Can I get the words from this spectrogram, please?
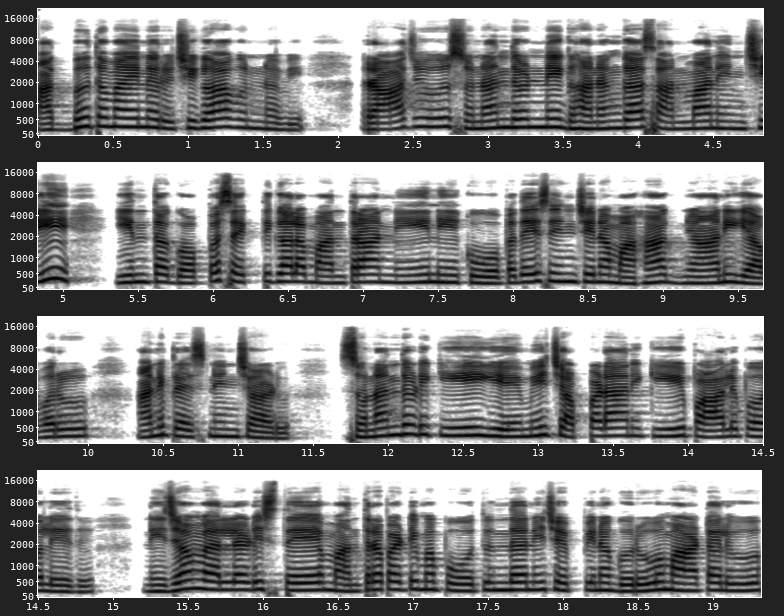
అద్భుతమైన రుచిగా ఉన్నవి. రాజు సునందుణ్ణి ఘనంగా సన్మానించి ఇంత గొప్ప శక్తిగల మంత్రాన్ని నీకు ఉపదేశించిన మహాజ్ఞాని ఎవరు? అని ప్రశ్నించాడు. సునందుడికి ఏమీ చెప్పడానికి పాలుపోలేదు. నిజం వెల్లడిస్తే మంత్రపటిమ పోతుందని చెప్పిన గురువు మాటలు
